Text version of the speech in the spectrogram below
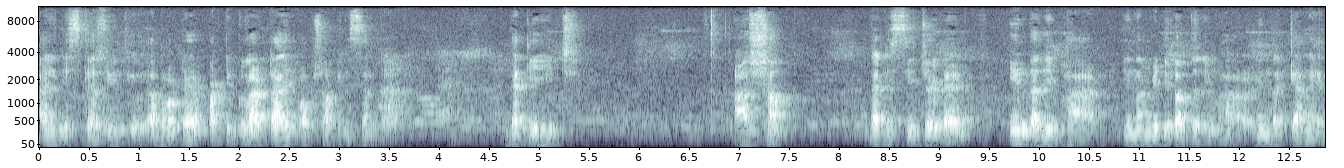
I'll discuss with you about a particular type of shopping center. That is a shop that is situated in the river, in the middle of the river, in the canal,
